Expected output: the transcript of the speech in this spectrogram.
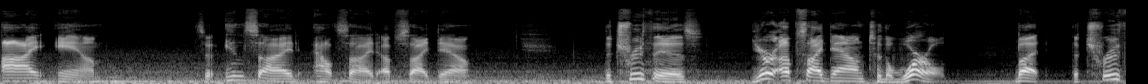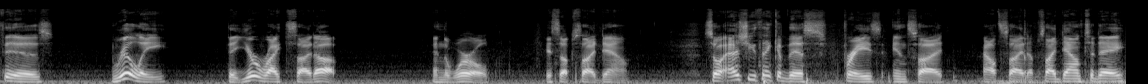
I am. So, inside, outside, upside down. The truth is, you're upside down to the world, but the truth is really that you're right side up and the world is upside down. So, as you think of this phrase inside, outside, upside down today,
